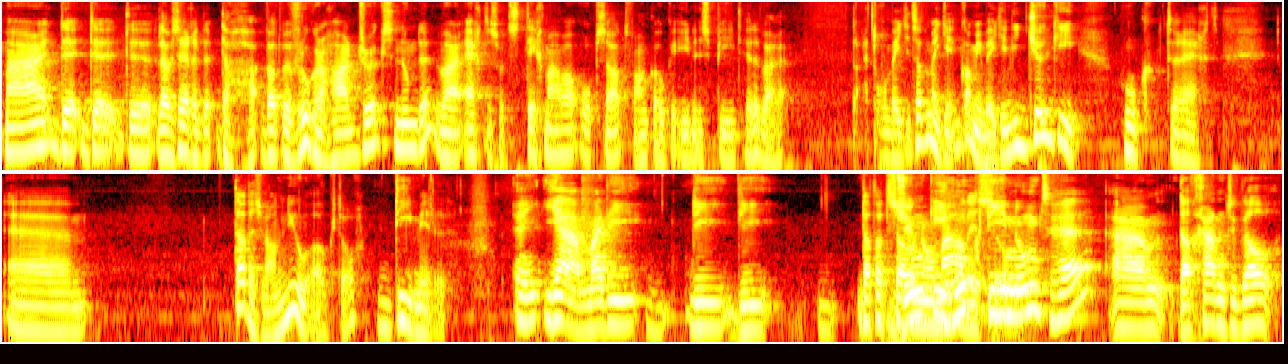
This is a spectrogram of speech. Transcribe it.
Maar de, de, de, laten we zeggen, de, de, wat we vroeger harddrugs noemden... waar echt een soort stigma wel op zat van cocaïne, speed. Hè, dat waren toch een beetje... Het zat een beetje, kwam je een beetje in die junkie hoek terecht. Ehm, dat is wel nieuw ook, toch? Die middelen. Eh, ja, maar die, die, die Dat dat zo junkie normaal hoek is. die je noemt, hè, ehm, dat gaat natuurlijk wel...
